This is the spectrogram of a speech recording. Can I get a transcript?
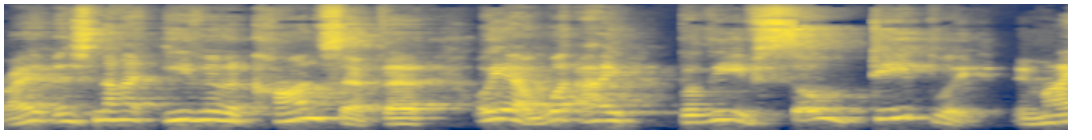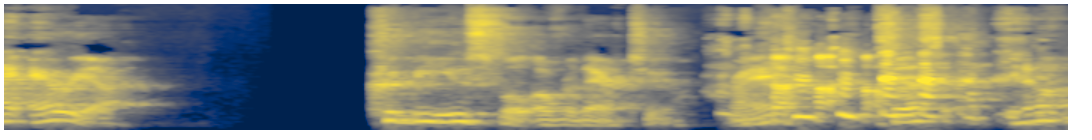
right? It's not even a concept that, oh yeah, what I believe so deeply in my area could be useful over there too, right? so that's, you know,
